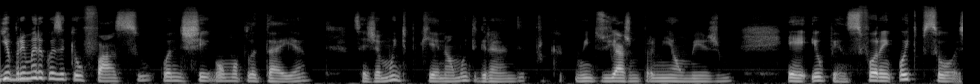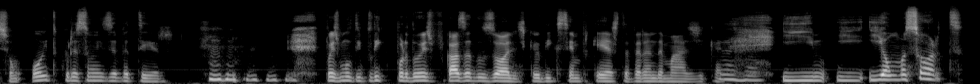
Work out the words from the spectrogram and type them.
E a primeira coisa que eu faço quando chego a uma plateia, seja muito pequena ou muito grande, porque o entusiasmo para mim é o mesmo, é eu penso, se forem oito pessoas, são oito corações a bater. Depois multiplico por dois por causa dos olhos, que eu digo sempre que é esta varanda mágica. E, e, e é uma sorte.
